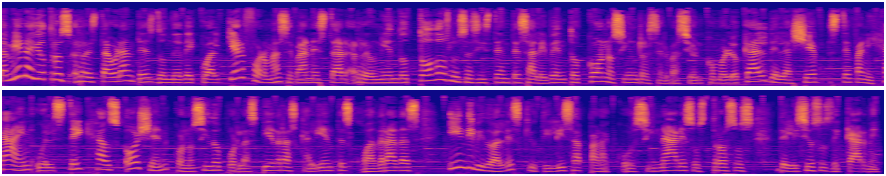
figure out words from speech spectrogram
También hay otros restaurantes donde de cualquier forma se van a estar reuniendo todos los asistentes al evento con o sin reservación, como local de la chef Stephanie Hine o el Steakhouse Ocean, conocido por las piedras calientes cuadradas individuales que utiliza para cocinar esos trozos deliciosos de carne.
